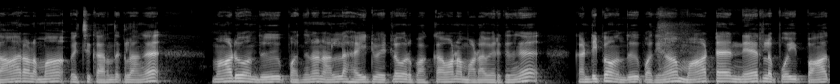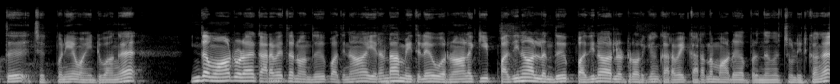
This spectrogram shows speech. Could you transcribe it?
தாராளமாக வச்சு கறந்துக்கலாங்க. மாடும் வந்து பார்த்திங்கன்னா நல்ல ஹைட் வெயிட்டில் ஒரு பக்காவான மாடாகவே இருக்குதுங்க. கண்டிப்பாக வந்து பார்த்திங்கன்னா மாட்டை நேரில் போய் பார்த்து செக் பண்ணியே வாங்கிட்டு வாங்க. இந்த மாட்டோட கறவைத்தன் வந்து பார்த்திங்கன்னா இரண்டாம் ஈத்திலே ஒரு நாளைக்கு பதினாலுலேருந்து பதினாறு லிட்டர் வரைக்கும் கறவை கறந்த மாடு அப்படின்னு சொல்லியிருக்காங்க.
